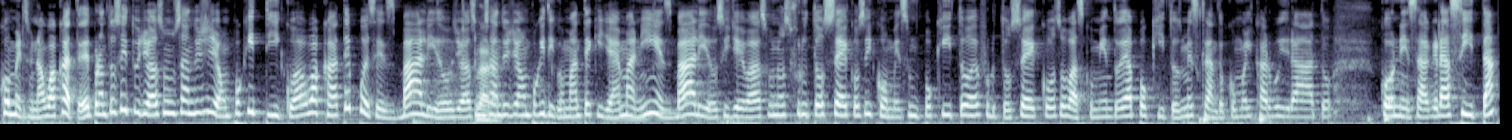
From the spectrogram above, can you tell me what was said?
comerse un aguacate. De pronto, si tú llevas un sándwich y lleva un poquitico de aguacate, pues es válido. Llevas un sándwich y lleva un poquitico de mantequilla de maní, es válido. Si llevas unos frutos secos y comes un poquito de frutos secos o vas comiendo de a poquitos mezclando como el carbohidrato con esa grasita,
